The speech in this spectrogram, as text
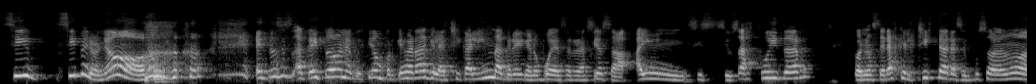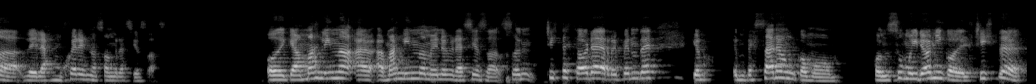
Sí, sí, pero no. Entonces acá hay toda una cuestión, porque es verdad que la chica linda cree que no puede ser graciosa. Hay un, si, si usas Twitter, conocerás que el chiste ahora se puso de moda de las mujeres no son graciosas. O de que a más linda, a, más lindo menos graciosa. Son chistes que ahora de repente que empezaron como consumo irónico del chiste,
